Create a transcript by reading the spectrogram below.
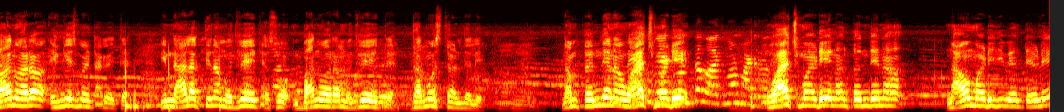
ಭಾನುವಾರ ಎಂಗೇಜ್ಮೆಂಟ್ ಆಗೈತೆ. ಇನ್ನು ನಾಲ್ಕು ದಿನ ಮದುವೆ ಐತೆ. ಸೊ ಭಾನುವಾರ ಮದುವೆ ಐತೆ ಧರ್ಮಸ್ಥಳದಲ್ಲಿ. ನಮ್ಮ ತಂದೆನ ವಾಚ್ ಮಾಡಿ ವಾಚ್ ಮಾಡಿ ನನ್ನ ತಂದೆನ ನಾವು ಮಾಡಿದೀವಿ ಅಂತ ಹೇಳಿ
